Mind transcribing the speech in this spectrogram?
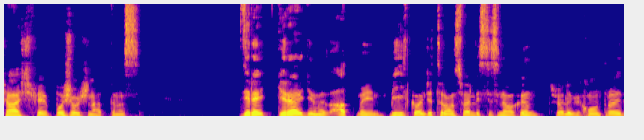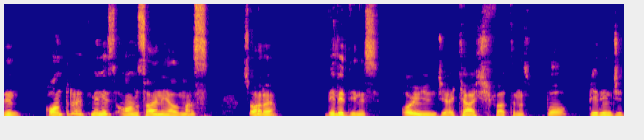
kaşifi boşu boşuna attınız. Direkt girer girmez atmayın. Bir ilk önce transfer listesine bakın. Şöyle bir kontrol edin. Kontrol etmeniz 10 saniye almaz. Sonra dilediğiniz oyuncuya kaşif atınız. Bu birinci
